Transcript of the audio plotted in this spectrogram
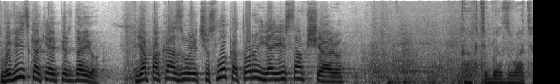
Вы видите, как я передаю? Я показываю число, которое я ей сообщаю. Как тебя звать?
